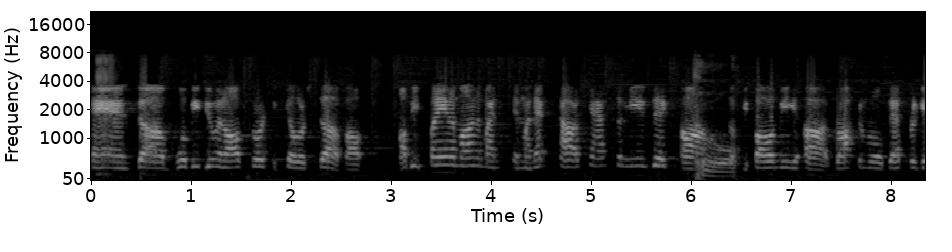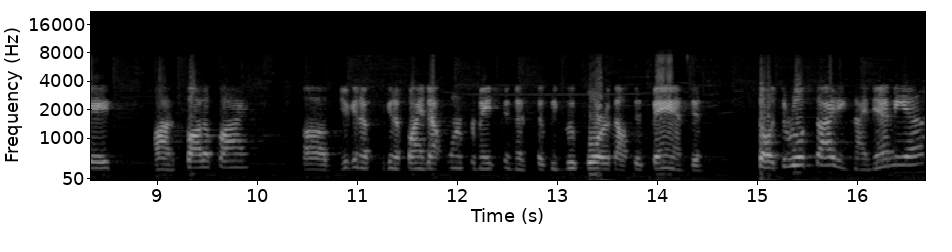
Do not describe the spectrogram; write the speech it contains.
and uh, we'll be doing all sorts of killer stuff. I'll I'll be playing them on in my in my next podcast of music. Um, Cool. So if you follow me, uh, Rock and Roll Death Brigade on Spotify, uh, you're gonna you're gonna find out more information as, as we move forward about this band. And so it's a real exciting. Nynemia,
